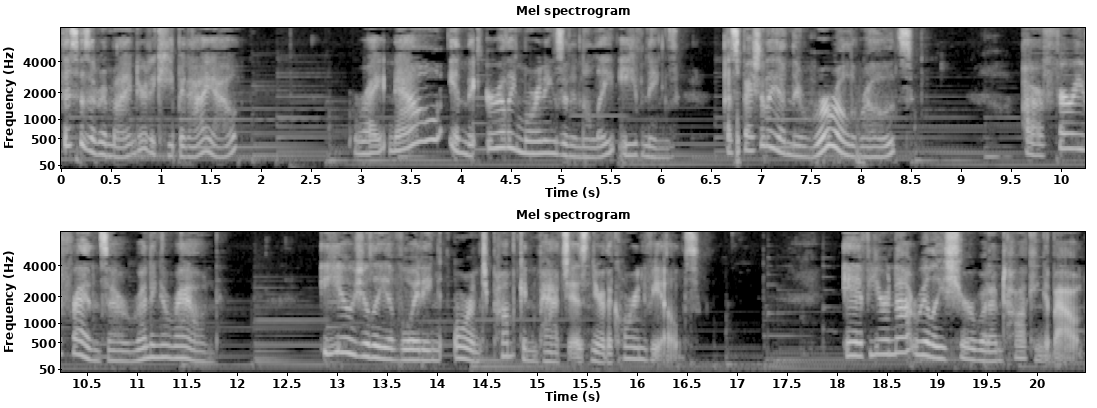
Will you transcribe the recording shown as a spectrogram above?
This is a reminder to keep an eye out. Right now, in the early mornings and in the late evenings, especially on the rural roads, our furry friends are running around, usually avoiding orange pumpkin patches near the cornfields. If you're not really sure what I'm talking about,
